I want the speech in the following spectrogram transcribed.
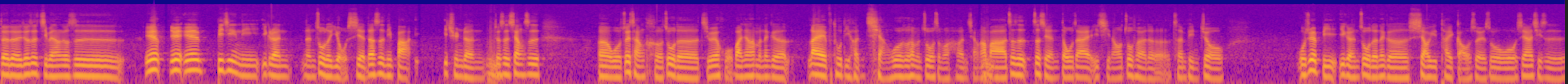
对对，就是基本上就是，因为因为因为毕竟你一个人能做的有限，但是你把一群人，就是像是，呃，我最常合作的几位伙伴，像他们那个 Live to D 很强，或者说他们做什么很强，然后把这是这些人都在一起，然后做出来的成品，就我觉得比一个人做的那个效益太高，所以说我现在其实。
